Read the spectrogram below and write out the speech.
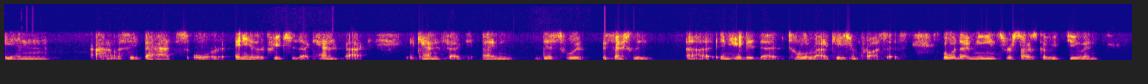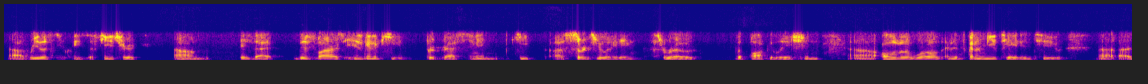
in, I don't know, say bats or any other creatures that can infect. It can infect, and this would essentially uh, inhibit that total eradication process. But what that means for SARS-CoV-2 and uh, realistically is the future, um, is that this virus is going to keep progressing and keep uh, circulating throughout the population uh, all over the world, and it's going to mutate into uh, a,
